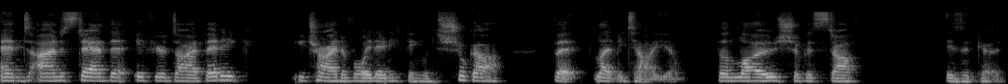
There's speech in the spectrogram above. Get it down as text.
and I understand that if you're diabetic, you try and avoid anything with sugar, but let me tell you, the low sugar stuff isn't good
